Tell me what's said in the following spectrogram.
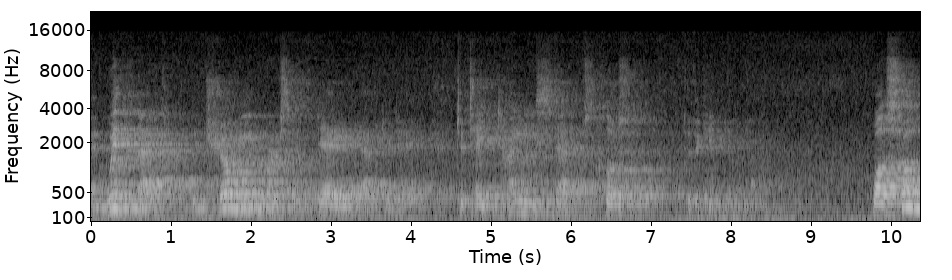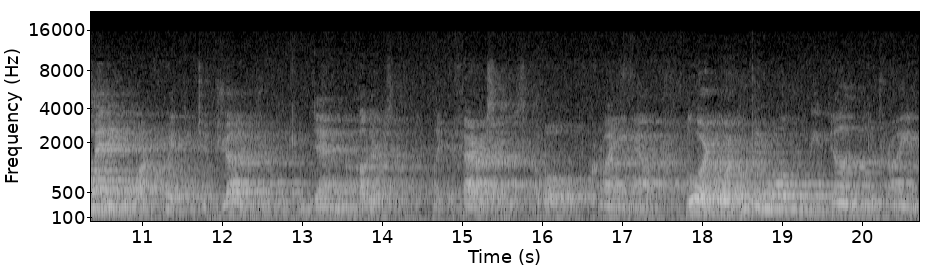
And with that, in showing mercy day after day, to take tiny steps closer to the kingdom of heaven. While so many are quick to judge and condemn others, like the Pharisees of old, crying out, Lord, Lord, look at all that we've done to try and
